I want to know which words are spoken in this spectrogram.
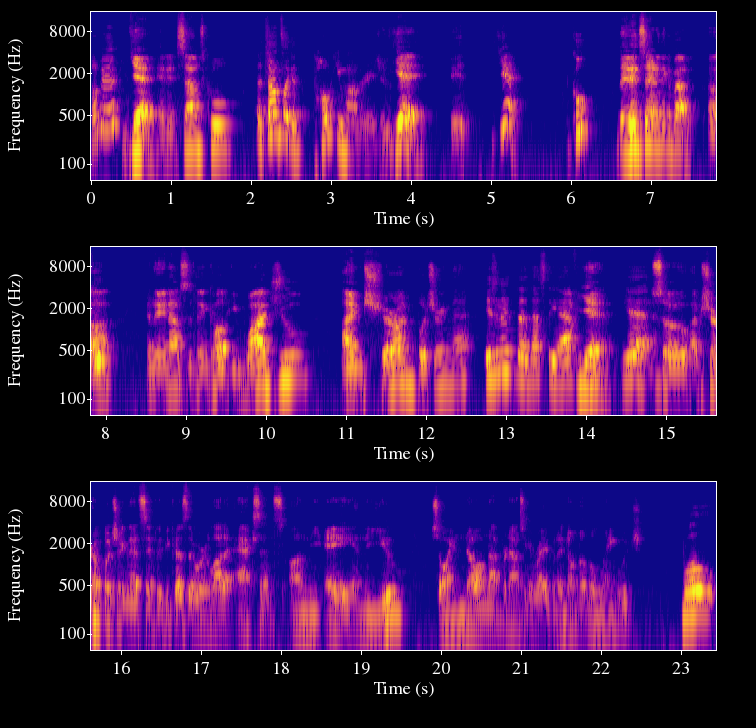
Okay. Yeah, and it sounds cool. That sounds like a Pokemon region. Yeah, it. Yeah, cool. They didn't say anything about it. Uh, Cool. and they announced a thing called Iwaju. I'm sure I'm butchering that. Isn't it that that's the African? Yeah. Yeah. So I'm sure I'm butchering that simply because there were a lot of accents on the A and the U. So I know I'm not pronouncing it right, but I don't know the language. We'll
